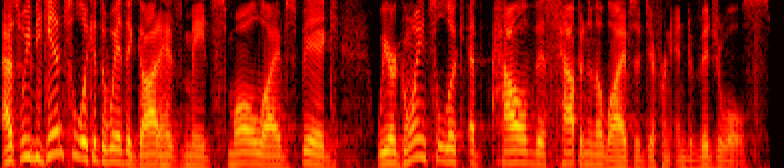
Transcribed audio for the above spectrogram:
As we begin to look at the way that God has made small lives big, we are going to look at how this happened in the lives of different individuals.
